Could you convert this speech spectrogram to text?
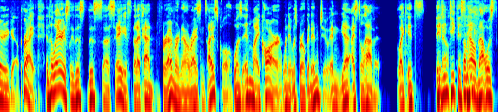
There you go. Right. And hilariously, this this uh, safe that I've had forever now, right since high school, was in my car when it was broken into, and yet I still have it. Like it's They know, didn't take this somehow safe? that was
